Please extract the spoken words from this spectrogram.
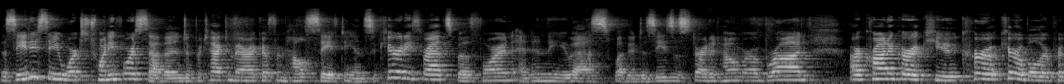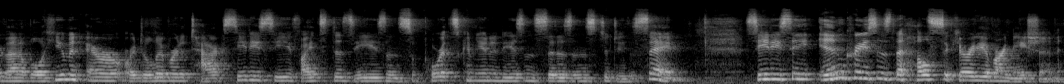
The CDC works 24 7 to protect America from health, safety, and security threats, both foreign and in the U.S., whether diseases start at home or abroad, are chronic or acute, cur curable or preventable, human error or deliberate attack. CDC fights disease and supports communities and citizens to do the same. CDC increases the health security of our nation.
